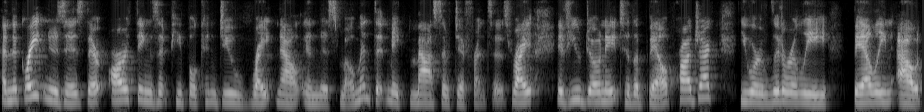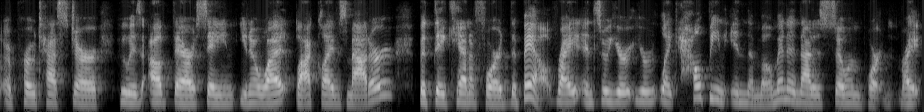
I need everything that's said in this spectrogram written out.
And the great news is there are things that people can do right now in this moment that make massive differences right? If you donate to the bail project you are literally bailing out a protester who is out there saying, you know what, Black Lives Matter, but they can't afford the bail, right? And so you're you're like helping in the moment, and that is so important, right?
